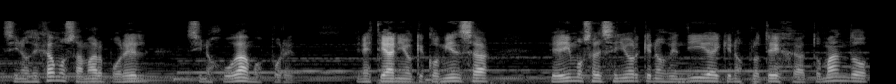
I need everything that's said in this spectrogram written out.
si nos dejamos amar por Él, si nos jugamos por Él. En este año que comienza, pedimos al Señor que nos bendiga y que nos proteja, tomando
